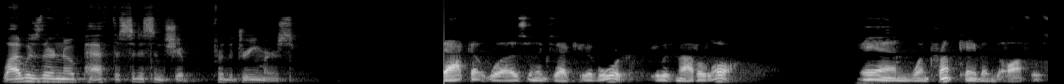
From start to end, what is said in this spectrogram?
why was there no path to citizenship for the Dreamers? DACA was an executive order, it was not a law. And when Trump came into office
